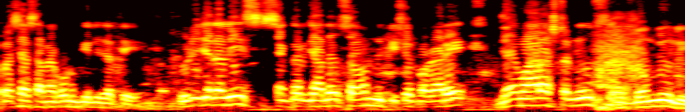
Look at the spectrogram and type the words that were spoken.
प्रशासनाकडून केली जाते. व्हिडिओ जर्नलिस्ट शंकर जाधव सह मी किशोर पगारे जय महाराष्ट्र न्यूज डोंबिवली.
